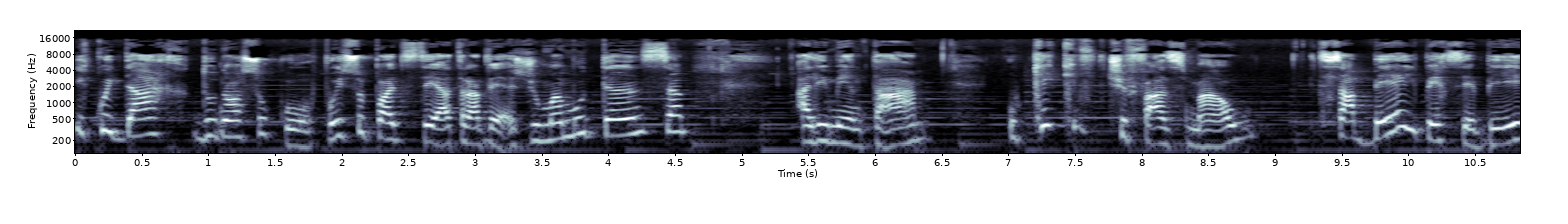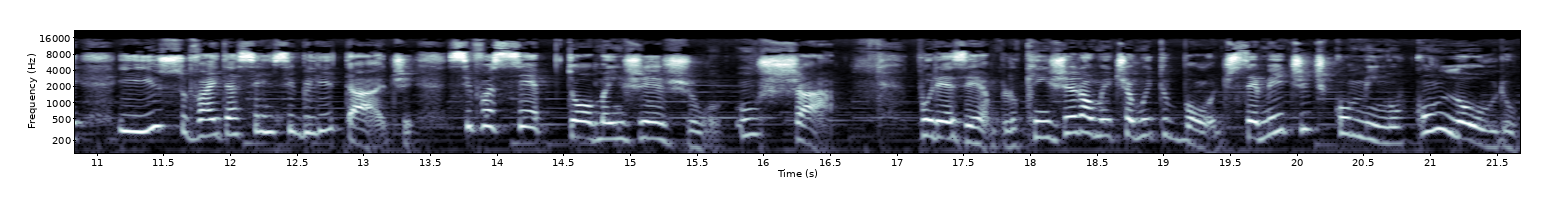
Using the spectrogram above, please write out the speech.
e cuidar do nosso corpo. Isso pode ser através de uma mudança alimentar, o que, que te faz mal, saber e perceber, e isso vai da sensibilidade. Se você toma em jejum um chá, por exemplo, que geralmente é muito bom, de semente de cominho com louro,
